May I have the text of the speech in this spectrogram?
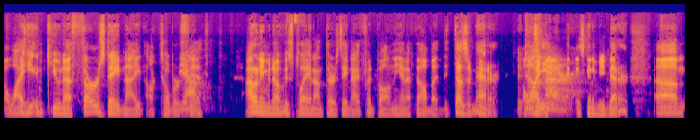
Owyhee and Kuna Thursday night, October yeah. 5th. I don't even know who's playing on Thursday night football in the NFL, but it doesn't matter. It doesn't Owyhee matter. It's going to be better. Um,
